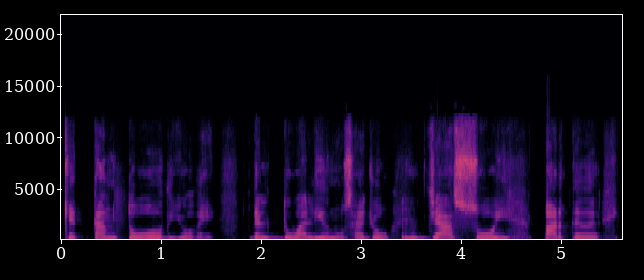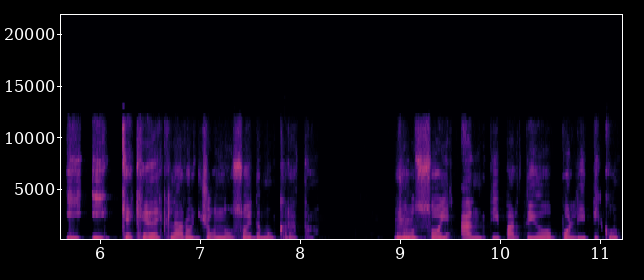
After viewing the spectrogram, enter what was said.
que tanto odio de, del dualismo, o sea, yo ya soy parte de, y, y, que quede claro, yo no soy demócrata, yo soy antipartido político,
